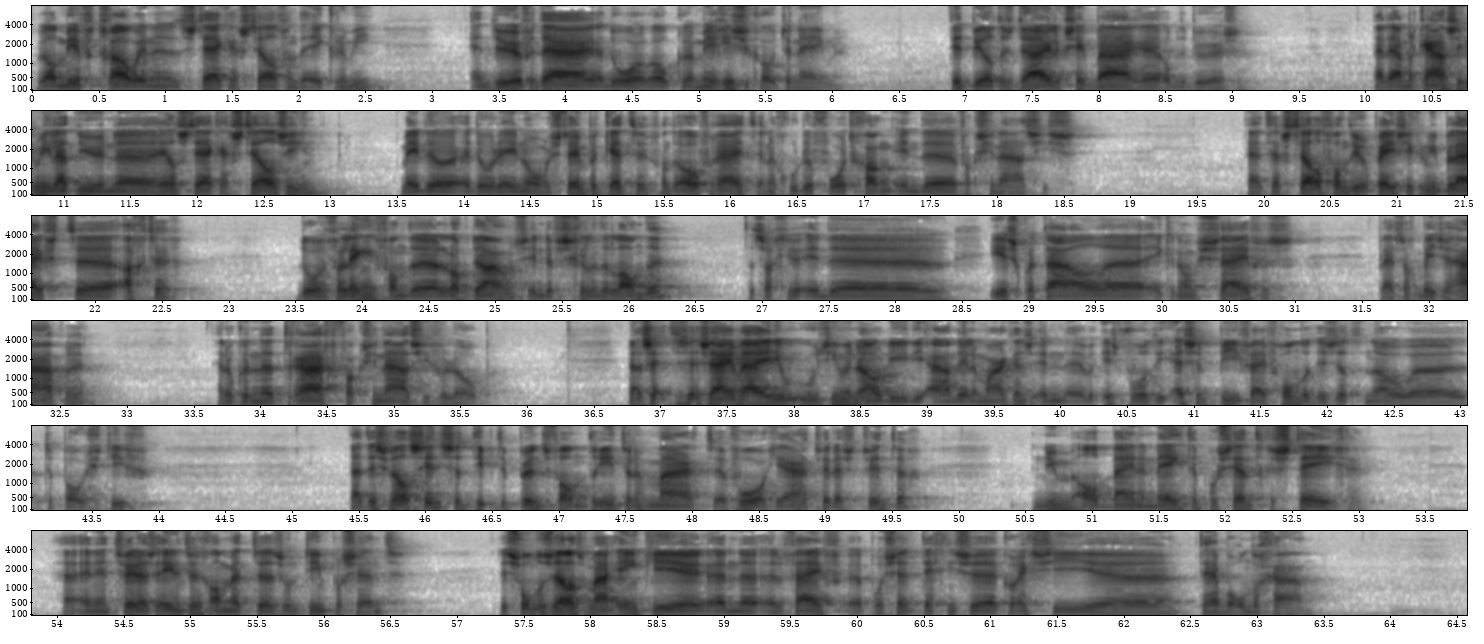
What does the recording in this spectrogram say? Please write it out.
wel meer vertrouwen in een sterk herstel van de economie en durven daardoor ook meer risico te nemen. Dit beeld is duidelijk zichtbaar op de beurzen. Nou, de Amerikaanse economie laat nu een heel sterk herstel zien, mede door de enorme steunpakketten van de overheid en een goede voortgang in de vaccinaties. Het herstel van de Europese economie blijft achter door een verlenging van de lockdowns in de verschillende landen. Dat zag je in de eerste kwartaal uh, economische cijfers. Blijft toch een beetje haperen. En ook een uh, traag vaccinatieverloop. Nou, zijn wij, hoe zien we nou die, die aandelenmarkt? En, is bijvoorbeeld die S&P 500, is dat nou te positief? Nou, het is wel sinds het dieptepunt van 23 maart vorig jaar, 2020, nu al bijna 90% gestegen. Eh, en in 2021 al met eh, zo'n 10%. Dus zonder zelfs maar één keer een, eh, een 5% technische correctie te hebben ondergaan.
